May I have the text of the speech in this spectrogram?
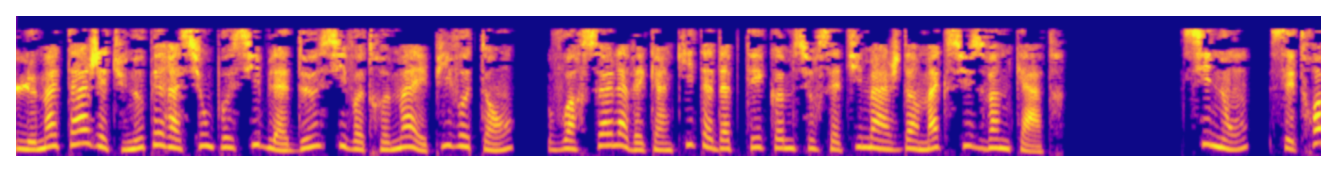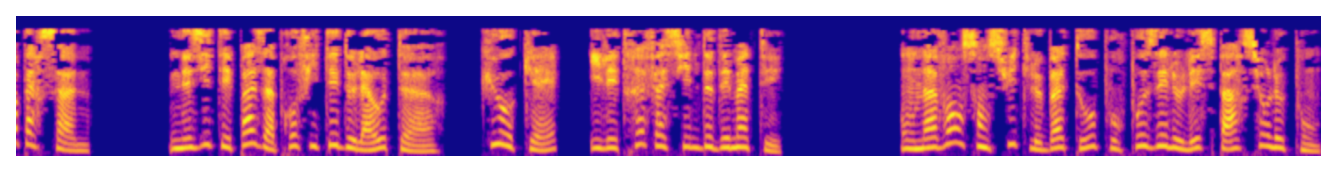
Le matage est une opération possible à deux si votre mât est pivotant, voire seul avec un kit adapté comme sur cette image d'un Maxus 24. Sinon, c'est trois personnes. N'hésitez pas à profiter de la hauteur. Cul au quai, il est très facile de démater. On avance ensuite le bateau pour poser le lespar sur le pont.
